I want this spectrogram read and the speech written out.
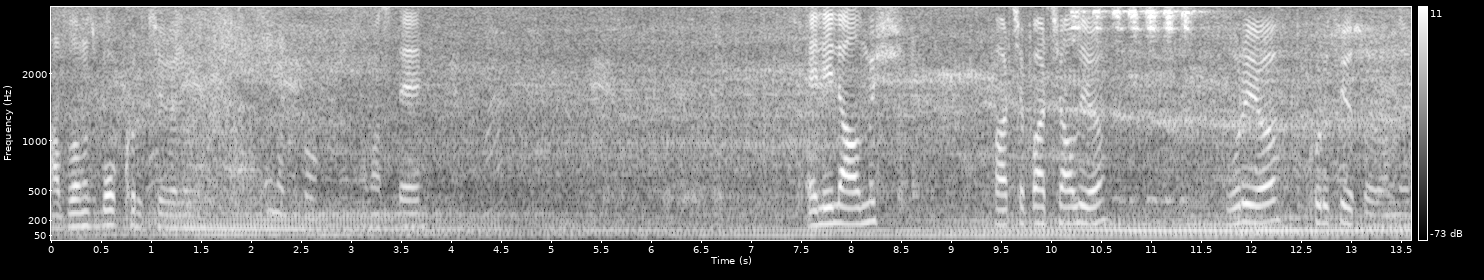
Ablamız bok kurutuyor böyle. İnek bu. Namaste. Eliyle almış. Parça parça alıyor. Vuruyor. Kurutuyor sonra onları.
